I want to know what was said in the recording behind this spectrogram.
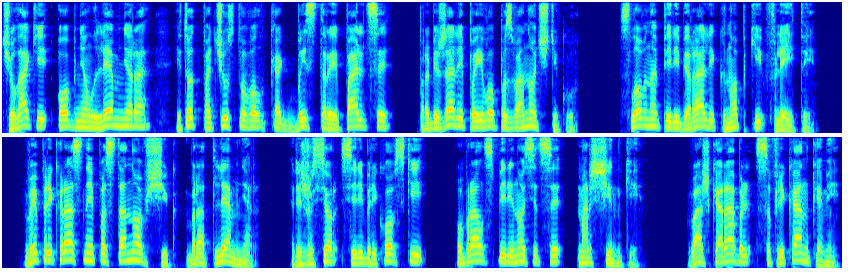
Чулаки обнял Лемнера и тот почувствовал, как быстрые пальцы пробежали по его позвоночнику, словно перебирали кнопки флейты. «Вы прекрасный постановщик, брат Лемнер», режиссер Серебряковский убрал с переносицы морщинки. «Ваш корабль с африканками –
